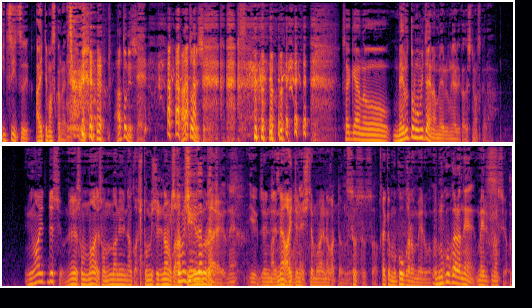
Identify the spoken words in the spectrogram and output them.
いついつ空いてますかね？後にしよう。後にしよ 最近あの、メルトモみたいなメールのやり方してますから。う。意外ですよね。その前そんなになんか人見知りなのかなって人見知りだっいうぐらいたんですけど。ね。全然ね、相手にしてもらえなかったので。そうそうそう。最近向こうからメールが。向こうからね、メール来ますよ。あ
